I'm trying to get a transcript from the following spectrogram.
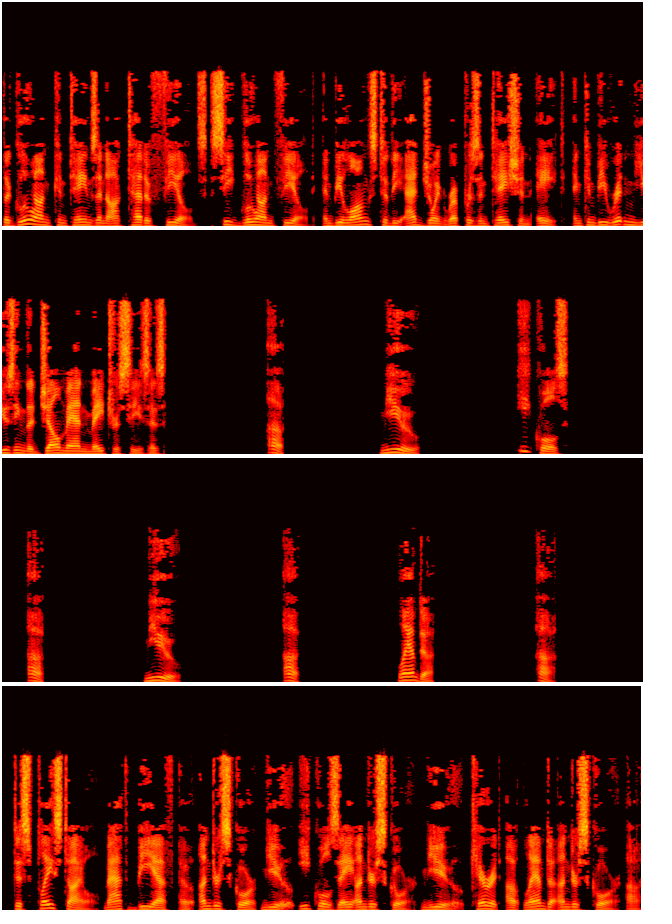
The gluon contains an octet of fields see gluon field, and belongs to the adjoint representation 8, and can be written using the Gell-Mann matrices as a mu equals a mu a lambda a display style math BF underscore mu equals a underscore mu caret a lambda underscore a.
